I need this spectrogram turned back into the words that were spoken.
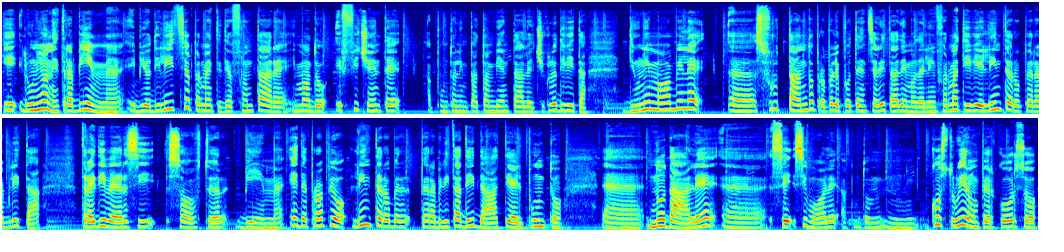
E l'unione tra BIM e biodilizia permette di affrontare in modo efficiente appunto l'impatto ambientale, il ciclo di vita di un immobile eh, sfruttando proprio le potenzialità dei modelli informativi e l'interoperabilità tra i diversi software BIM ed è proprio l'interoperabilità dei dati è il punto eh, nodale eh, se si vuole appunto mh, mm, costruire un percorso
